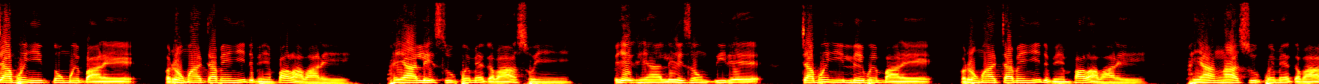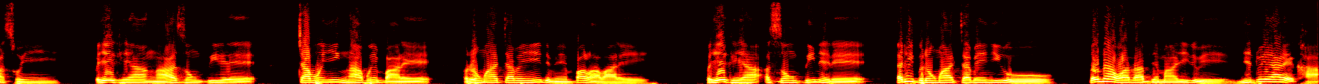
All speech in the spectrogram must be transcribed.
ကြာပွင့်ကြီးသုံးပွင့်ပါတဲ့ဗဒုံမာကြာပင်ကြီးတစ်ပင်ပေါက်လာပါတယ်ဖះလေးစုပွင့်မဲ့ကဘာဆိုရင်ပရိတ်ခရာလေးစုံသီးတဲ့ ကြာပွင့်ကြီးလေးပွင့်ပါတဲ့ဗဒုံမာကြာပင်ကြီးတစ်ပင်ပေါက်လာပါတယ်ဖះငါးစုပွင့်မဲ့ကဘာဆိုရင်ပရိတ်ခရာငါးစုံသီးတဲ့ကြာပွင့်ကြီးငါးပွင့်ပါတဲ့ဗဒုံမာကြာပင်ကြီးတစ်ပင်ပေါက်လာပါတယ်ပရိတ်ခရာအစုံသီးနေတဲ့အဲ့ဒီဗဒုံမာကြာပင်ကြီးကိုသုဒ္ဓဝါဒမြန်မာကြီးတွေမြင်တွေ့ရတဲ့အခါ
